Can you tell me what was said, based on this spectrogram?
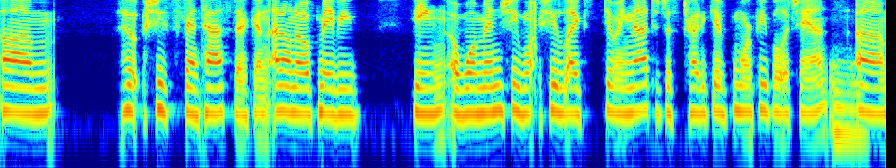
um, who she's fantastic and i don't know if maybe being a woman she she liked doing that to just try to give more people a chance Mm-hmm. um,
